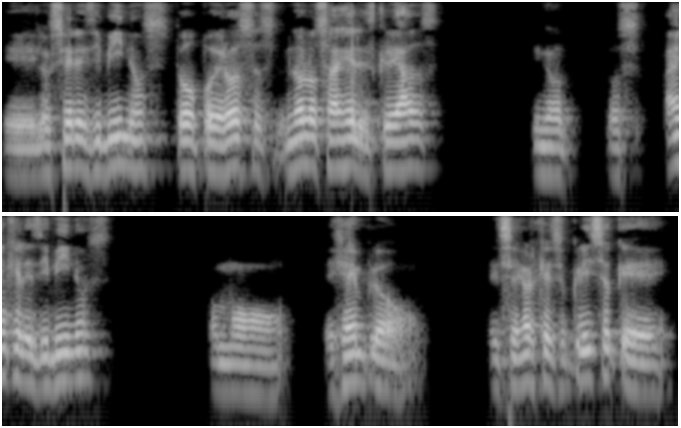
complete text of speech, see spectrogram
eh, los seres divinos, todopoderosos, no los ángeles creados, sino los ángeles divinos, como ejemplo el Señor Jesucristo, que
